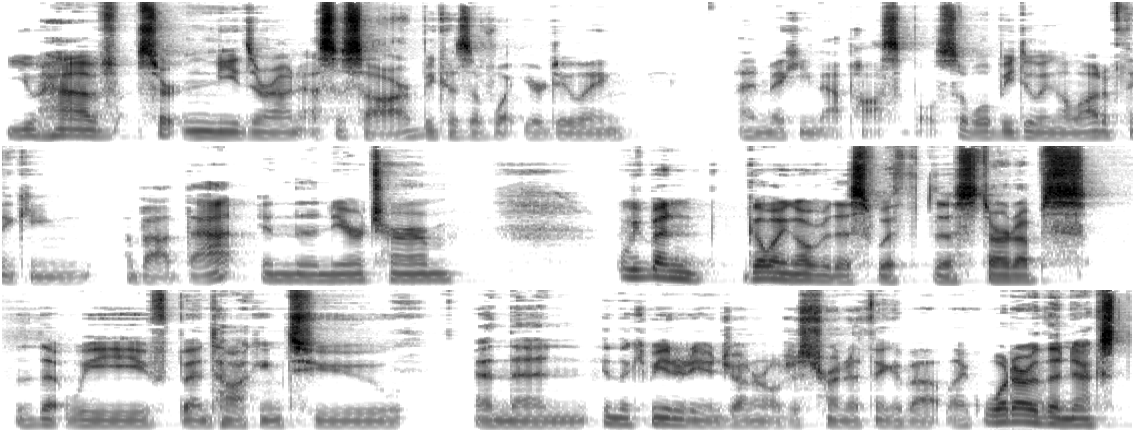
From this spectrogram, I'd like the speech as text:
you have certain needs around SSR because of what you're doing and making that possible. So we'll be doing a lot of thinking about that in the near term. We've been going over this with the startups that we've been talking to and then in the community in general just trying to think about like what are the next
